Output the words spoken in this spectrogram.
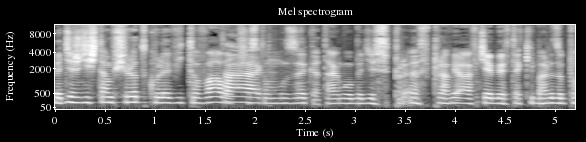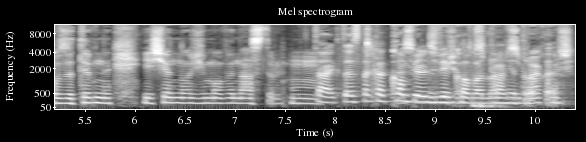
będziesz gdzieś tam w środku lewitowała tak. przez tą muzykę, tak? Bo będzie wprawiała w ciebie w taki bardzo pozytywny jesienno-zimowy nastrój. Hmm. Tak, to jest taka kąpiel ja dźwiękowa dla mnie trochę, jakąś...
